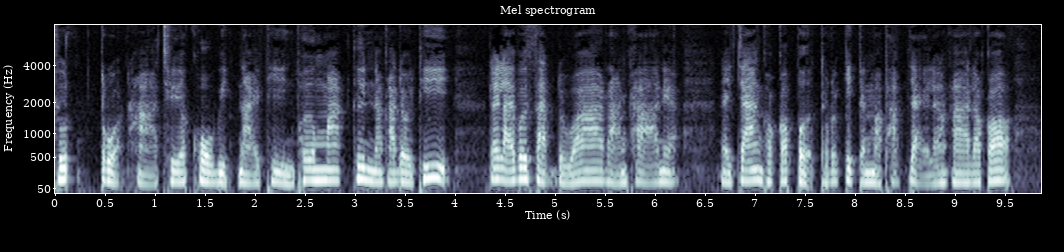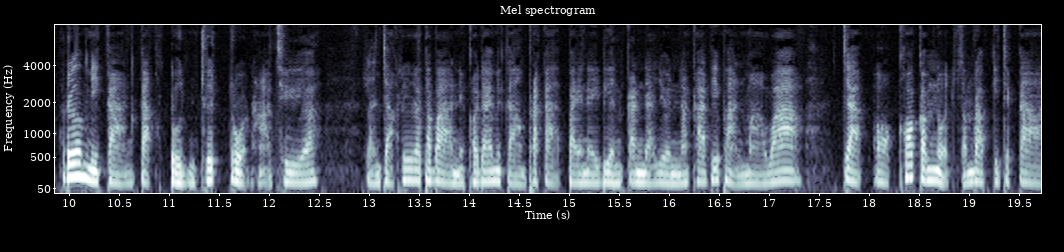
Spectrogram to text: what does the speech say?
ชุดตรวจหาเชื้อโควิด -19 เพิ่มมากขึ้นนะคะ โดยที่หลาย ๆ บริษัทหรือว่าร้านค้าเนี่ยในจ้างเขาก็เปิดธุรกิจกันมาพักใหญ่แล้วนะคะ แล้วก็เริ่มมีการกักตุนชุดตรวจหาเชื้อ หลังจากที่รัฐบาลเนี่ยเขาได้มีการประกาศไปในเดือนกันยายนนะคะที่ผ่านมาว่า จะออกข้อกำหนดสำหรับกิจการ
